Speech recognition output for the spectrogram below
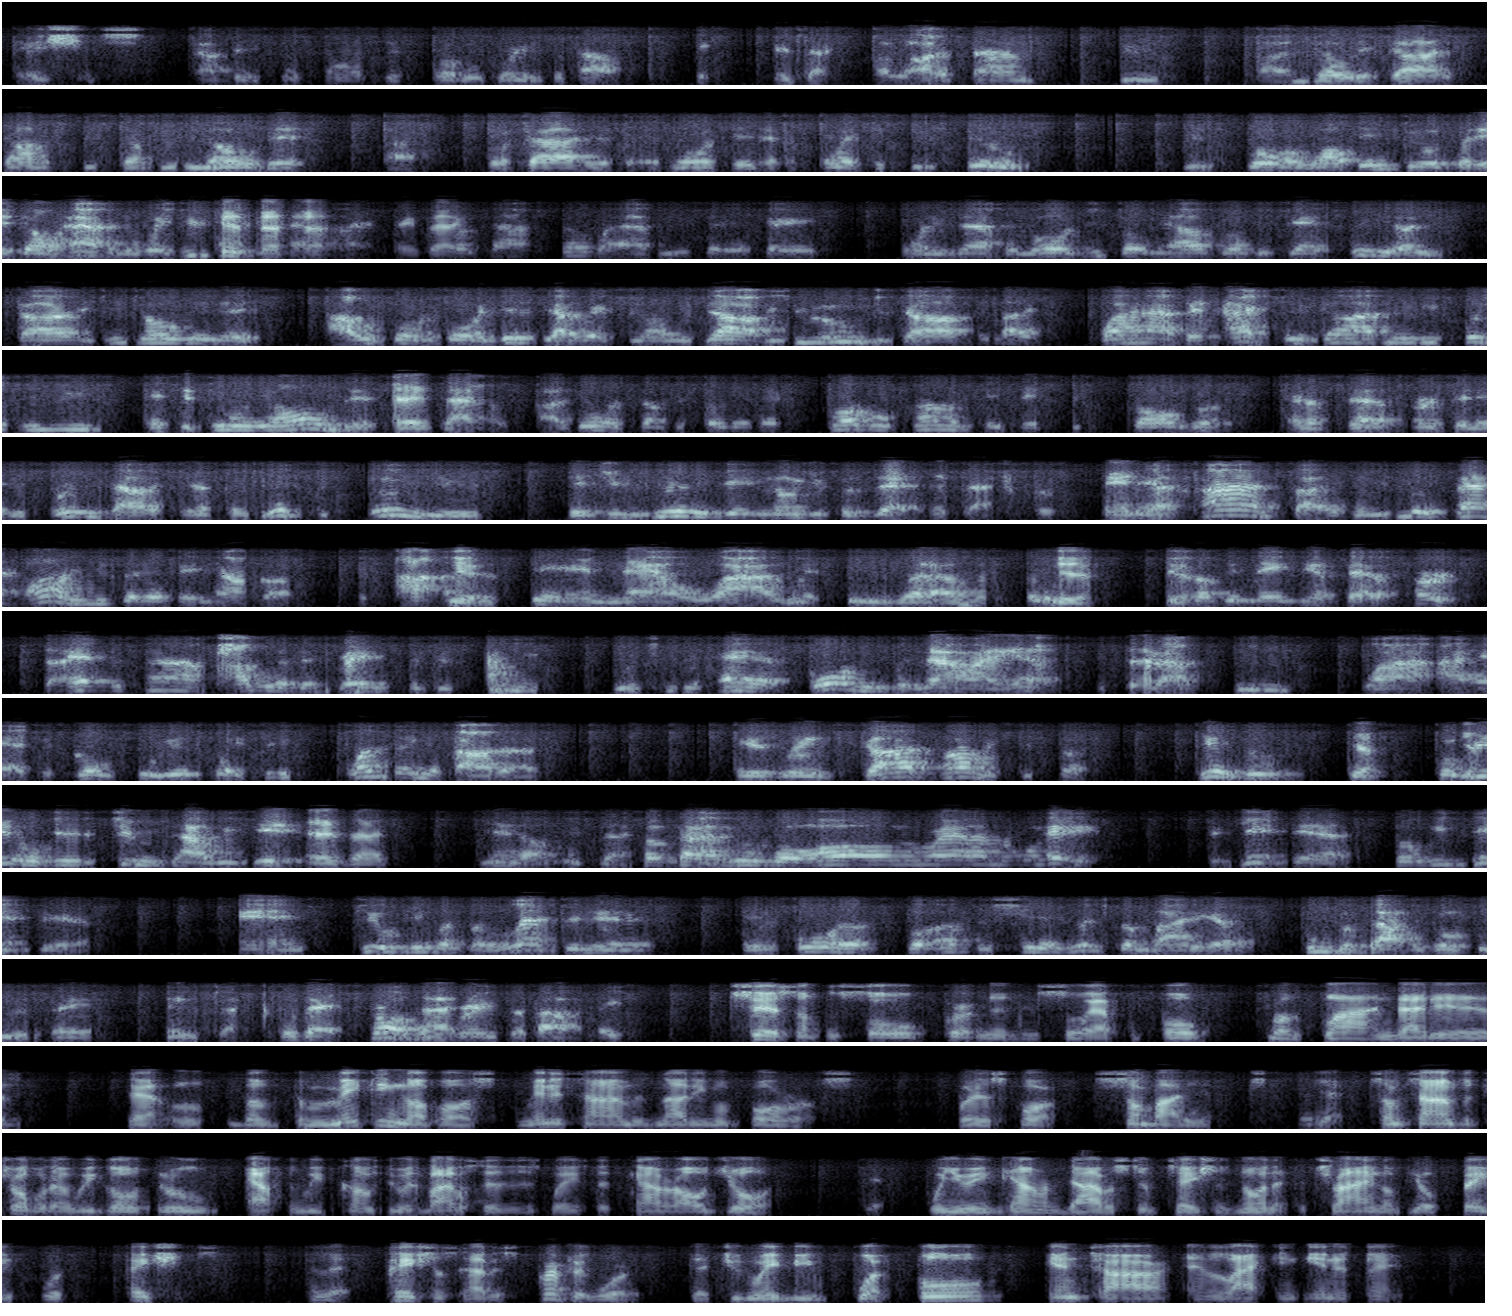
Patience. I think sometimes the struggle brings about is that a lot of times you uh, know that God has promised you something. You know that uh, what God has anointed and appointed you to do. You go and walk into it, but it don't happen the way you think it exactly. Sometimes trouble happens. You say, okay, for example, Lord, you told me I was going to be debt free. Or God, you told me that I was going to go in this direction on the job, and you lose the job. It's like, what happened? Actually, God may be pushing you into doing your own business. Exactly. Uh, doing something so when that trouble comes, it makes you stronger and a better person, and it brings out a characteristic in you that you really didn't know you possessed. Exactly. And in hindsight, when you look back on it, you say, okay, now, God, I Yeah. understand now why I went through what I went through. Yeah. Yeah. Because it made me a better person. At the time, I wasn't ready to receive what you had for me, but now I am. But I see why I had to go through this way. See, one thing about us is when God promises you something, He'll do it. Yeah. But Yeah. we don't get to choose how we get it. Exactly. You know, exactly. sometimes we'll go all around the way to get there, but we get there, and He'll give us a lesson in it in order for us to share with somebody else who's about to go through the same thing. So that trouble brings about faith. Said something so pertinent and so apropos, Brother Fly, and that is that the, the making of us many times is not even for us, but it's for somebody else. Yeah. Sometimes the trouble that we go through after we've come through it, the Bible says it this way, it says, count it all joy Yeah. when you encounter diverse temptations, knowing that the trying of your faith with patience, and let patience have its perfect work, that you may be what? Full, entire, and lacking anything.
